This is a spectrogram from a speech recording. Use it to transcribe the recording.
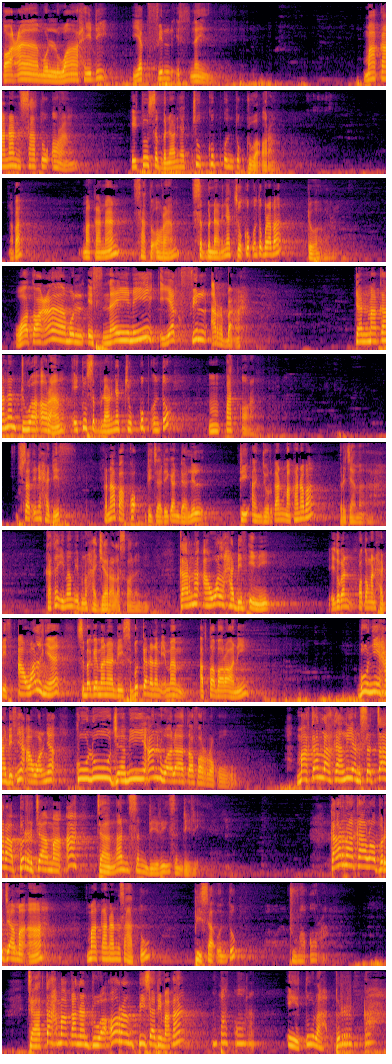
"Ta'amul wahidi yakfil ithnain." Makanan satu orang itu sebenarnya cukup untuk dua orang. Apa? Makanan satu orang sebenarnya cukup untuk berapa? Dua orang. Wa ta'amul ithnaini yakfil arba'ah. Dan makanan dua orang itu sebenarnya cukup untuk empat orang. Ustaz ini hadis Kenapa kok dijadikan dalil dianjurkan makan apa? Berjamaah. Kata Imam Ibnu Hajar al Asqalani. Karena awal hadis ini itu kan potongan hadis. Awalnya sebagaimana disebutkan dalam Imam At-Tabarani bunyi hadisnya awalnya kulu jami'an wala tafarraqu. Makanlah kalian secara berjamaah, jangan sendiri-sendiri. Karena kalau berjamaah, makanan satu bisa untuk dua orang. Jatah makanan dua orang bisa dimakan empat orang. Itulah berkah.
